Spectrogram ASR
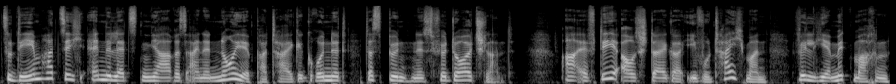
Zudem hat sich Ende letzten Jahres eine neue Partei gegründet, das Bündnis für Deutschland. AfD-Aussteiger Ivo Teichmann will hier mitmachen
